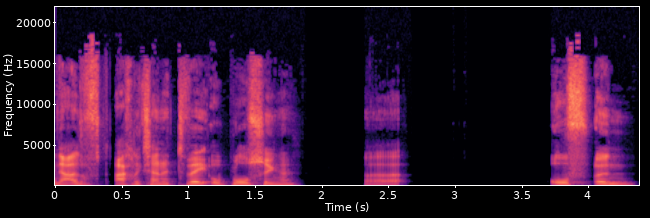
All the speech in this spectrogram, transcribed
nou, eigenlijk zijn er twee oplossingen. Eh, of een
